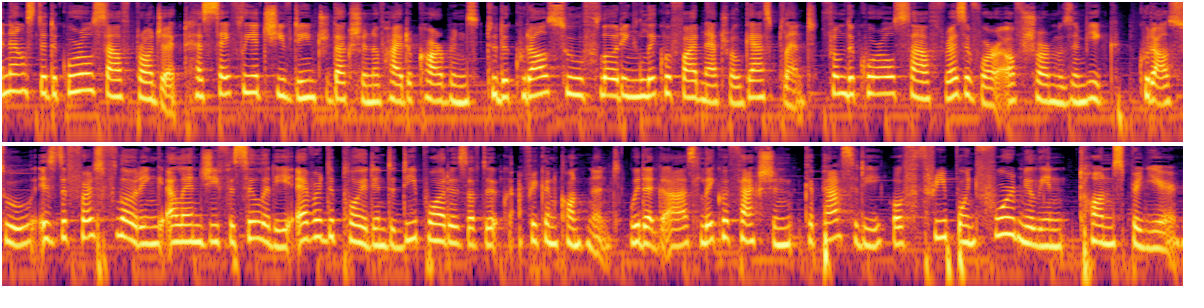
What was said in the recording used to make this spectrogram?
announced that the Coral South project has safely achieved the introduction of hydrocarbons to the Coral Sul floating liquefied natural gas plant from the Coral South reservoir offshore Mozambique. Coral Sul is the first floating LNG facility ever deployed in the deep waters of the African continent, with a gas liquefaction capacity of 3.4 million tons per year.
